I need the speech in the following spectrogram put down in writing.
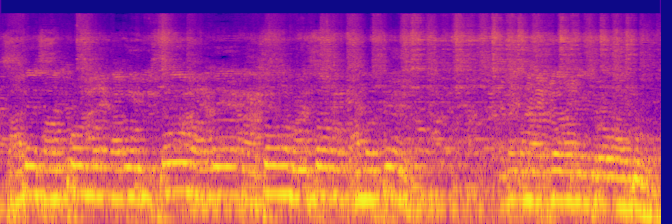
Sale sampun langsung ametin Ini kemajuan yang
